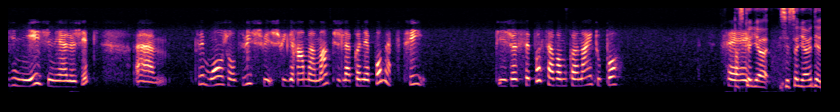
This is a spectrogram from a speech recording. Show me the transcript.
lignée généalogique. Euh, tu sais, moi, aujourd'hui, je suis, je suis grand-maman, puis je la connais pas, ma petite fille. Puis je sais pas si ça va me connaître ou pas. Parce qu'il y a, c'est ça, il y a un de,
